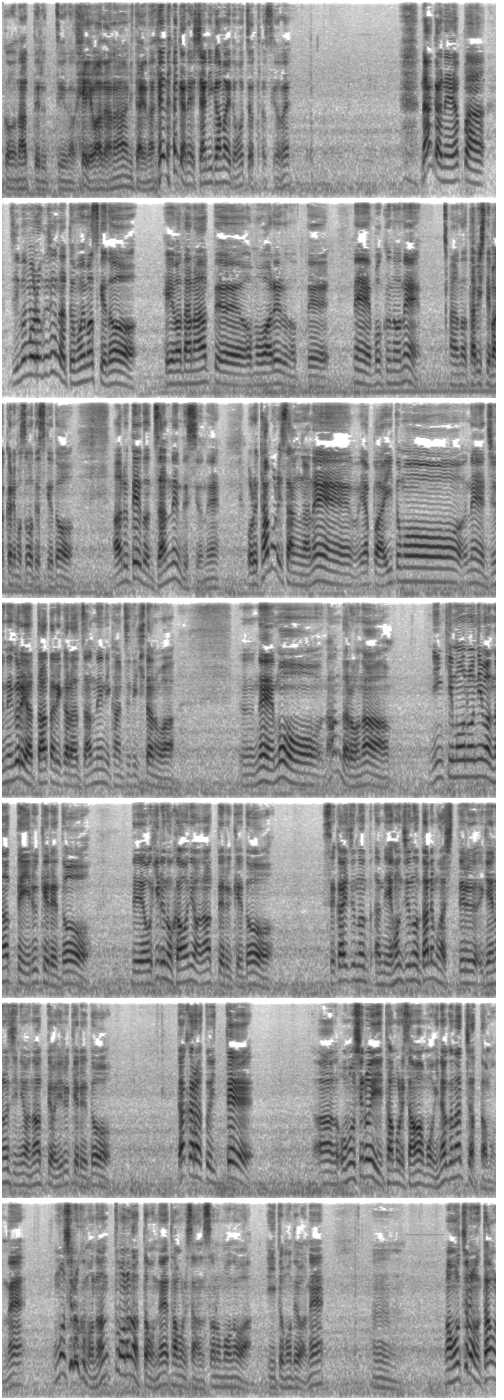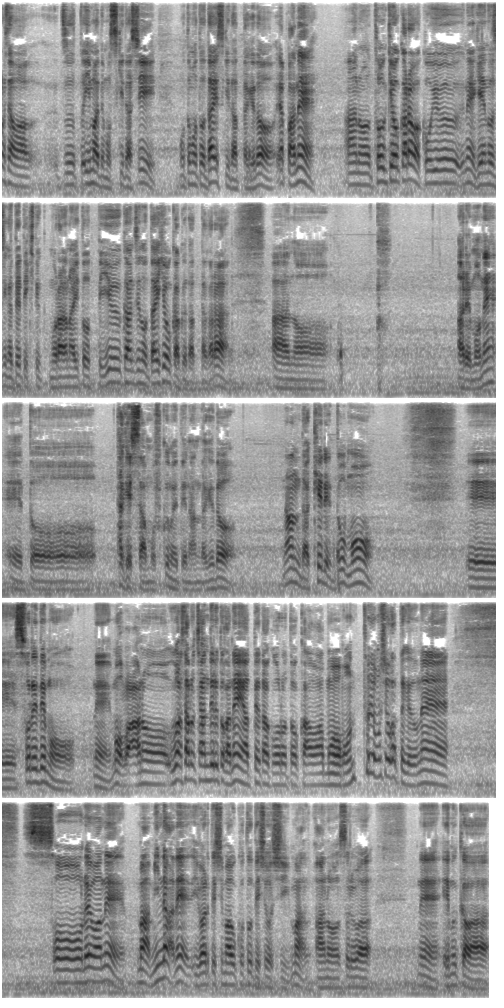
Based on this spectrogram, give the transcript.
こうなってるっていうのは平和だな、みたいなね。なんかね、車に構えて思っちゃったんですけどね。なんかね、やっぱ自分も60になって思いますけど、平和だなって思われるのって、ね、僕のね、あの、旅してばっかりもそうですけど、ある程度残念ですよね。俺、タモリさんがね、やっぱいいともね、10年ぐらいやったあたりから残念に感じてきたのは、ね、もう、なんだろうな、人気者にはなっているけれど、で、お昼の顔にはなってるけど、世界中の、日本中の誰もが知ってる芸能人にはなってはいるけれど、だからといって、あの、面白いタモリさんはもういなくなっちゃったもんね。面白くもなんともなかったもんね、タモリさんそのものは。いいともではね。うん。まあもちろんタモリさんはずっと今でも好きだし、もともと大好きだったけど、やっぱね、あの、東京からはこういうね、芸能人が出てきてもらわないとっていう感じの代表格だったから、あの、あれもね、えっ、と、たけしさんも含めてなんだけど、なんだけれども、えーそれでも、ね、もう、あの、噂のチャンネルとかね、やってた頃とかはもう本当に面白かったけどね、それはね、まあみんながね、言われてしまうことでしょうし、まあ、あの、それはね、M 川、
